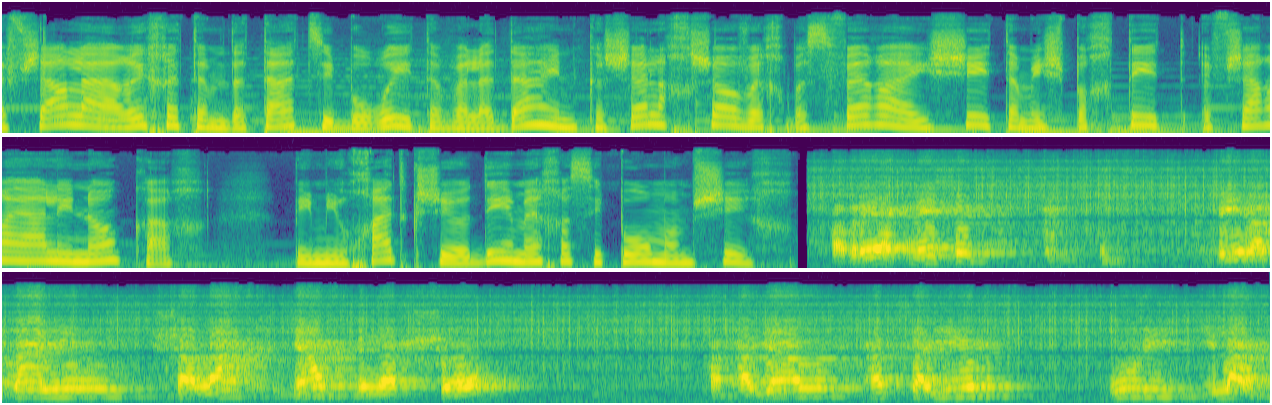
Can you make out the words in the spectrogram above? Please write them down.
אפשר להעריך את עמדתה הציבורית, אבל עדיין קשה לחשוב איך בספירה האישית, המשפחתית, אפשר היה לנהוג כך, במיוחד כשיודעים איך הסיפור ממשיך. חברי הכנסת, בינתיים שלח יד בנפשו החייל הצעיר אורי אילן,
